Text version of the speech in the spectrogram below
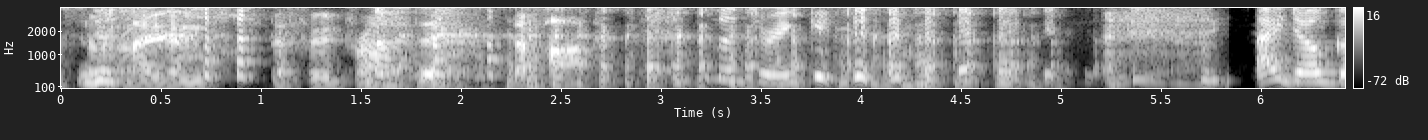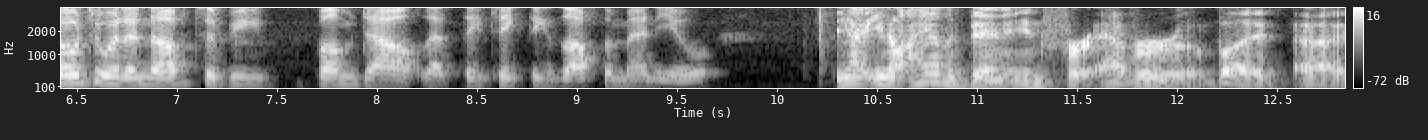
So it's not even the food product, Just the pop. the drink. I don't go to it enough to be bummed out that they take things off the menu. Yeah, you know, I haven't been in forever, but uh,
